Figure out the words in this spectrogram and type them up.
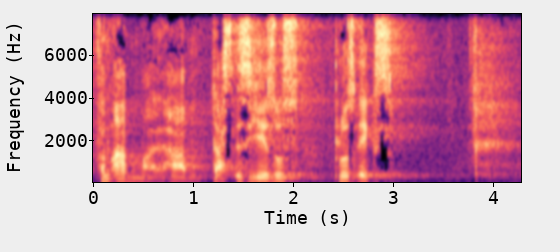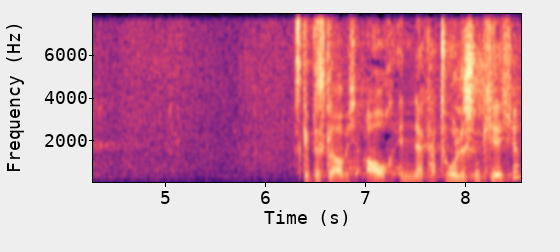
vom Abendmahl haben. Das ist Jesus plus X. Es gibt es, glaube ich, auch in der katholischen Kirche.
